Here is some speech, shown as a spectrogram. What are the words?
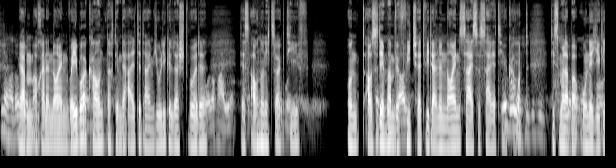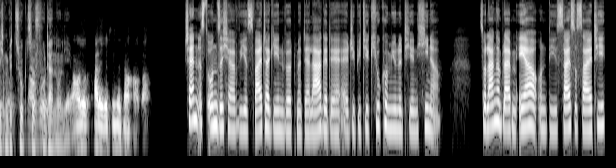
Wir haben auch einen neuen Weibo-Account, nachdem der alte da im Juli gelöscht wurde. Der ist auch noch nicht so aktiv. Und außerdem haben wir WeChat wieder einen neuen Sci Society Account, diesmal aber ohne jeglichen Bezug zur Fudan-Uni. Chen ist unsicher, wie es weitergehen wird mit der Lage der LGBTQ-Community in China. Solange bleiben er und die Psy Society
